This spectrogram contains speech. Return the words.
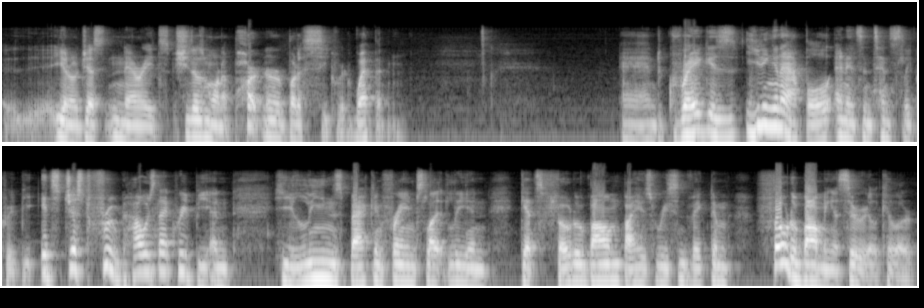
uh, you know, just narrates, she doesn't want a partner, but a secret weapon. And Greg is eating an apple, and it's intensely creepy. It's just fruit. How is that creepy? And he leans back in frame slightly and gets photobombed by his recent victim. Photobombing a serial killer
